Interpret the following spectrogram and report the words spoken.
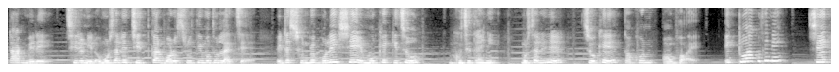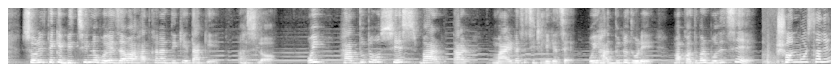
টান মেরে ছিঁড়ে নিল। মুরসালিনের চিৎকার বড় শ্রুতিমধুর লাগছে। এটা শুনবে বলেই সে মুখে কিছু গুজে দেয়নি। মুরসালিনের চোখে তখন অভয়। একটু আকুতি নেই? সে শরীর থেকে বিচ্ছিন্ন হয়ে যাওয়া হাতখানার দিকে তাকে আসলো। ওই হাত দুটো শেষবার তার মায়ের কাছে চিঠি লিখেছে। ওই হাত দুটো ধরে মা কতবার বলেছে? শোন মুরসালিন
